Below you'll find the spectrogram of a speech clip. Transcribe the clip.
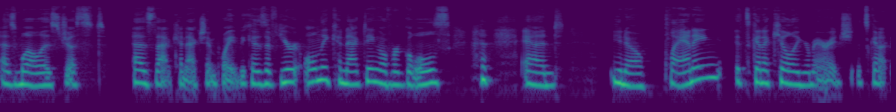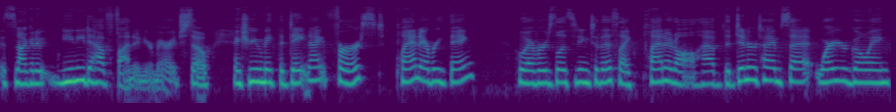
as well as just as that connection point because if you're only connecting over goals and you know planning it's going to kill your marriage. It's going to it's not going to you need to have fun in your marriage. So make sure you make the date night first. Plan everything. Whoever's listening to this like plan it all. Have the dinner time set where you're going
